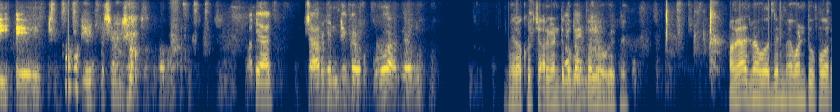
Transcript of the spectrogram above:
58 परसेंट अबे आज चार घंटे का वो आ गया अभी। मेरा खुद चार घंटे तो बहुत पहले हो गए थे। अबे आज मैं वो दिन में वन टू फोर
